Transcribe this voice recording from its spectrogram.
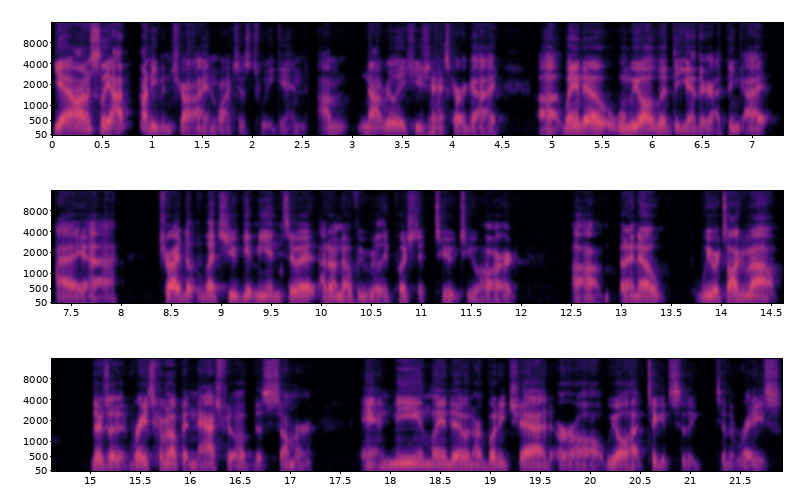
Yeah, honestly, I might even try and watch this weekend. I'm not really a huge NASCAR guy. Uh, Lando, when we all lived together, I think I I uh, tried to let you get me into it. I don't know if we really pushed it too too hard, um, but I know we were talking about there's a race coming up in Nashville this summer, and me and Lando and our buddy Chad are all we all have tickets to the to the race,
